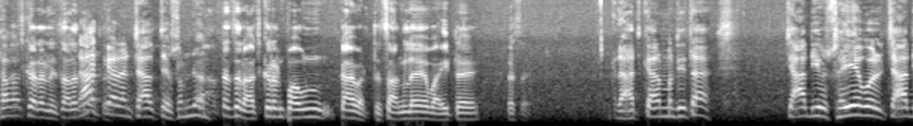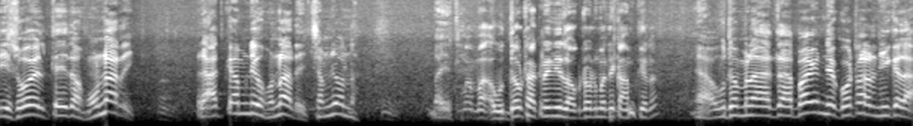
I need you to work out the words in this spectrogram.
राजकारण आहे. राजकारण चालते समजा ना. आताचं राजकारण पाहून काय वाटतं चांगलं आहे वाईट आहे कसं आहे राजकारणामध्ये तर चार दिवस हे होईल चार दिवस होईल ते तर होणारही राजकारणामध्ये होणारही समजो ना बाई, मग- मग उद्धव ठाकरेंनी लॉकडाऊनमध्ये काम केलं उद्धव बघ घोटाळा निघाला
